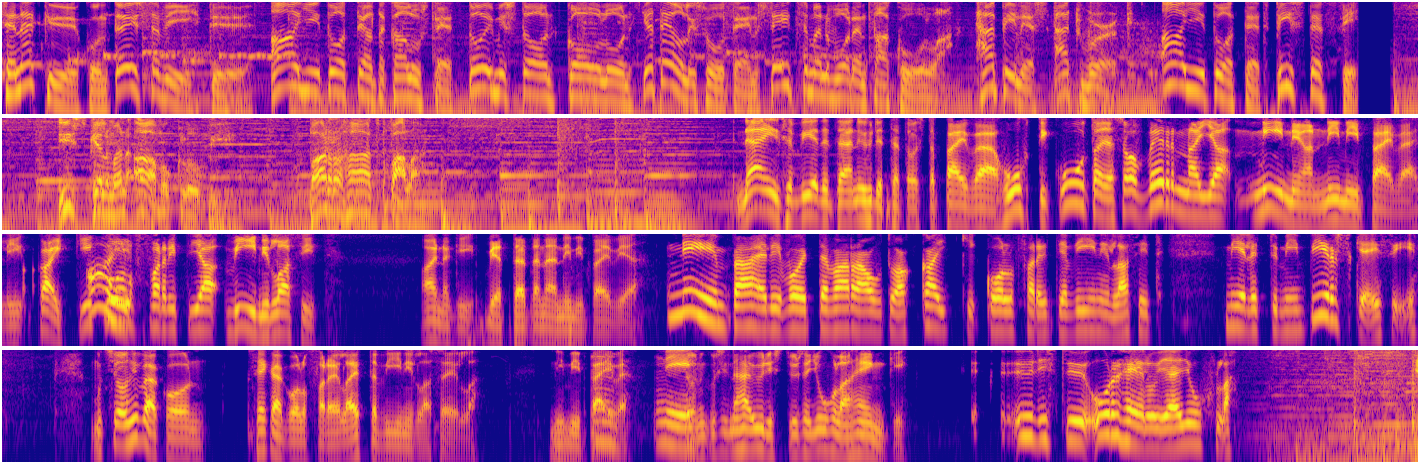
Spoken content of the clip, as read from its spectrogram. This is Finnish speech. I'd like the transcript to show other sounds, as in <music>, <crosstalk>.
Se näkyy, kun töissä viihtyy. ai tuotteelta kalusteet toimistoon, kouluun ja teollisuuteen seitsemän vuoden takuulla. Happiness at work. ai tuotteetfi Iskelmän aamuklubi. Parhaat palat. Näin se vietetään 11. päivää huhtikuuta ja se on Verna ja Miinean nimipäivä. Eli kaikki Ai. golfarit ja viinilasit ainakin viettää tänään nimipäiviä. Niinpä, eli voitte varautua kaikki golfarit ja viinilasit mielettömiin pirskeisiin. Mutta se on hyvä, kun on sekä golfareilla että viinilaseilla nimipäivä. Mm, niin. Se on niin kuin siinähän yhdistyy se juhlan henki. Yhdistyy urheilu ja juhla.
